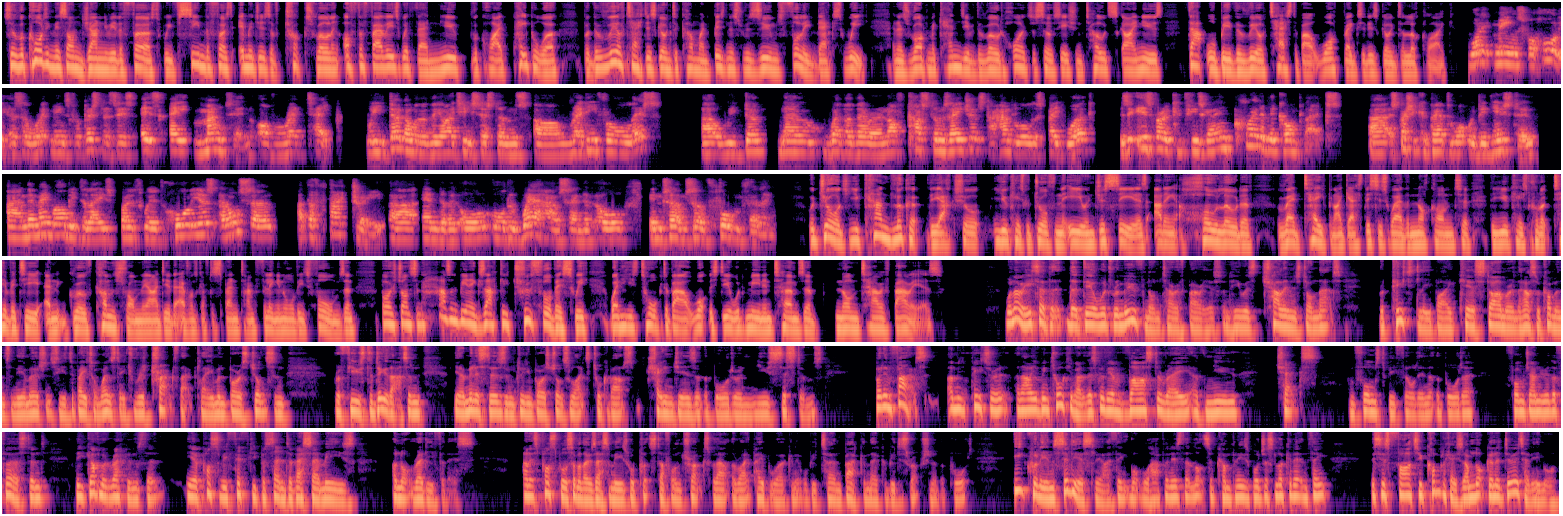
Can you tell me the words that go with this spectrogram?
So, recording this on January the 1st, we've seen the first images of trucks rolling off the ferries with their new required paperwork, but the real test is going to come when business resumes fully next week. And as Rod McKenzie of the Road Haulage Association told Sky News, that will be the real test about what Brexit is going to look like. What it means for hauliers and what it means for businesses is a mountain of red tape. We don't know whether the IT systems are ready for all this. Uh, we don't know whether there are enough customs agents to handle all this paperwork, because it is very confusing and incredibly complex, uh, especially compared to what we've been used to. And there may well be delays both with hauliers and also at the factory uh, end of it all or the warehouse end of it all in terms of form filling. Well, George, you can look at the actual UK's withdrawal from the EU and just see it as adding a whole load of red tape. And I guess this is where the knock on to the UK's productivity and growth comes from the idea that everyone's going to have to spend time filling in all these forms. And Boris Johnson hasn't been exactly truthful this week when he's talked about what this deal would mean in terms of non tariff barriers. Well, no, he said that the deal would remove non tariff barriers, and he was challenged on that repeatedly by Keir Starmer in the House of Commons in the emergency debate on Wednesday to retract that claim, and Boris Johnson refused to do that. And you know, ministers, including Boris Johnson, like to talk about changes at the border and new systems. But in fact, I mean, Peter and Ali have been talking about it. There's going to be a vast array of new checks and forms to be filled in at the border from January the 1st. And the government reckons that, you know, possibly 50% of SMEs are not ready for this. And it's possible some of those SMEs will put stuff on trucks without the right paperwork and it will be turned back and there could be disruption at the port. Equally insidiously, I think what will happen is that lots of companies will just look at it and think, this is far too complicated. I'm not going to do it anymore.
